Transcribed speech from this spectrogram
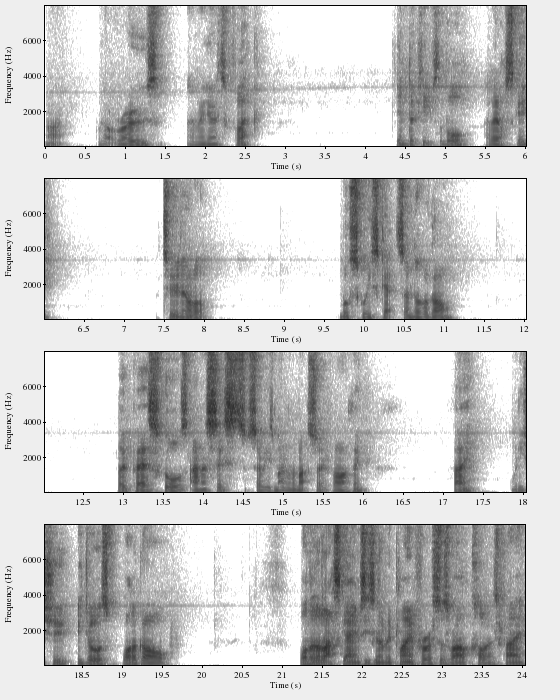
Right, we've got Roos, then we go to Fleck. Kinder keeps the ball, Alioski. 2 0 up. Musquis gets another goal. Lopez scores and assists, so he's man of the match so far, I think. Fai Will he shoot? He does. What a goal. One of the last games he's going to be playing for us as well, Collins Fai.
